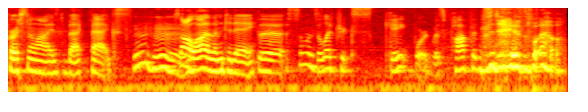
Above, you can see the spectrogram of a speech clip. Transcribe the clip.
personalized backpacks. Mm-hmm. Saw a lot of them today. The someone's electric skateboard was popping today as well.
